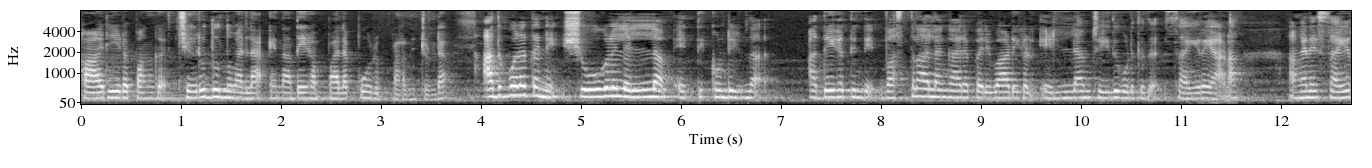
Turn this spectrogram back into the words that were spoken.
ഭാര്യയുടെ പങ്ക് ചെറുതൊന്നുമല്ല എന്ന് അദ്ദേഹം പലപ്പോഴും പറഞ്ഞിട്ടുണ്ട്. അതുപോലെ തന്നെ ഷോകളിലെല്ലാം എത്തിക്കൊണ്ടിരുന്ന അദ്ദേഹത്തിന്റെ വസ്ത്രാലങ്കാര പരിപാടികൾ എല്ലാം ചെയ്തു കൊടുത്തത് സൈറയാണ്. അങ്ങനെ സൈറ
